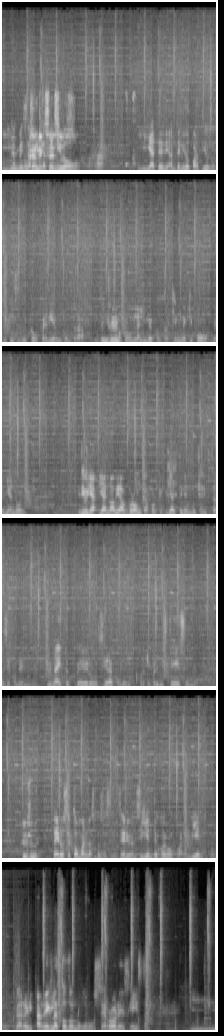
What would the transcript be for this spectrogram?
y a pesar de que ha tenido, ajá, y ya te- han tenido partidos así que dices, como perdieron contra, me acuerdo en la liga contra quien un equipo medianón. Digo, ya, ya no había bronca porque ya tenían mucha distancia con el United, pero sí era como, ¿por qué perdiste ese, no? Sí, sí. Pero se toman las cosas en serio. Al siguiente juego jugaron bien, ¿no? Arre- arregla todos los errores y ahí están. Y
